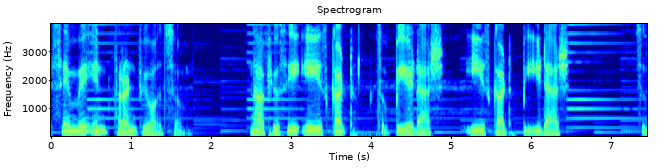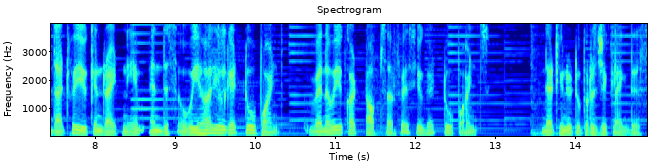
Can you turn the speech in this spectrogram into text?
Same way in front view also. Now if you see A is cut, so PA dash, E is cut, PE dash. So that way you can write name and this over here you'll get two points. Whenever you cut top surface you get two points. That you need to project like this.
